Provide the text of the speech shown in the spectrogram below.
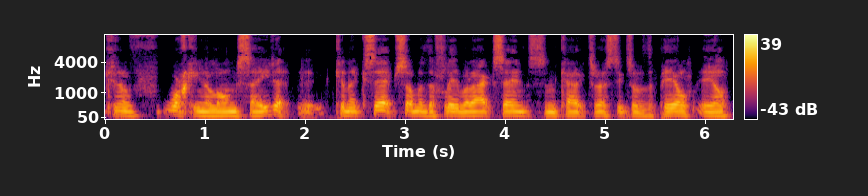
kind of working alongside it. It can accept some of the flavour accents and characteristics of the pale ale,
